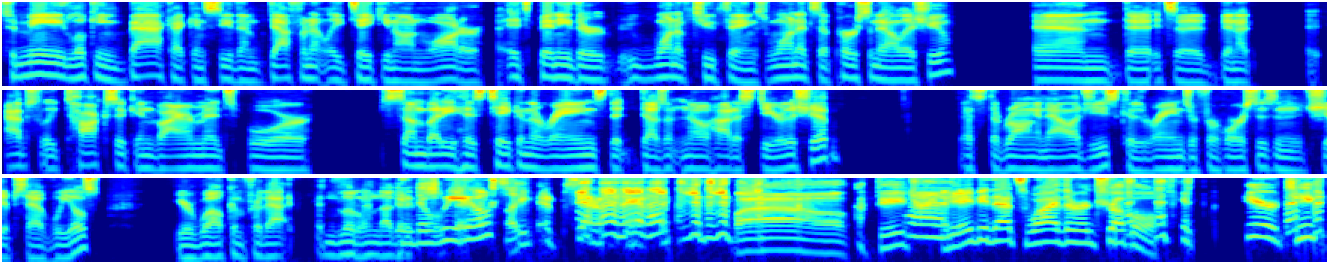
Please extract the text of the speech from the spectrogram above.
to me, looking back, I can see them definitely taking on water. It's been either one of two things. One, it's a personnel issue and the, it's a been a absolutely toxic environment or somebody has taken the reins that doesn't know how to steer the ship. That's the wrong analogies because reins are for horses and ships have wheels. You're welcome for that little nugget. The wheels? Wow. Maybe that's why they're in trouble. Here, take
